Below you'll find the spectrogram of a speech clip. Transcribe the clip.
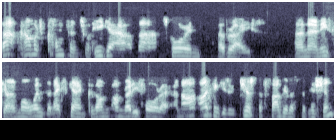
that how much confidence will he get out of that scoring a brace? And then he's going, well, when's the next game? Because I'm, I'm ready for it. And I, I think he's just a fabulous addition.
